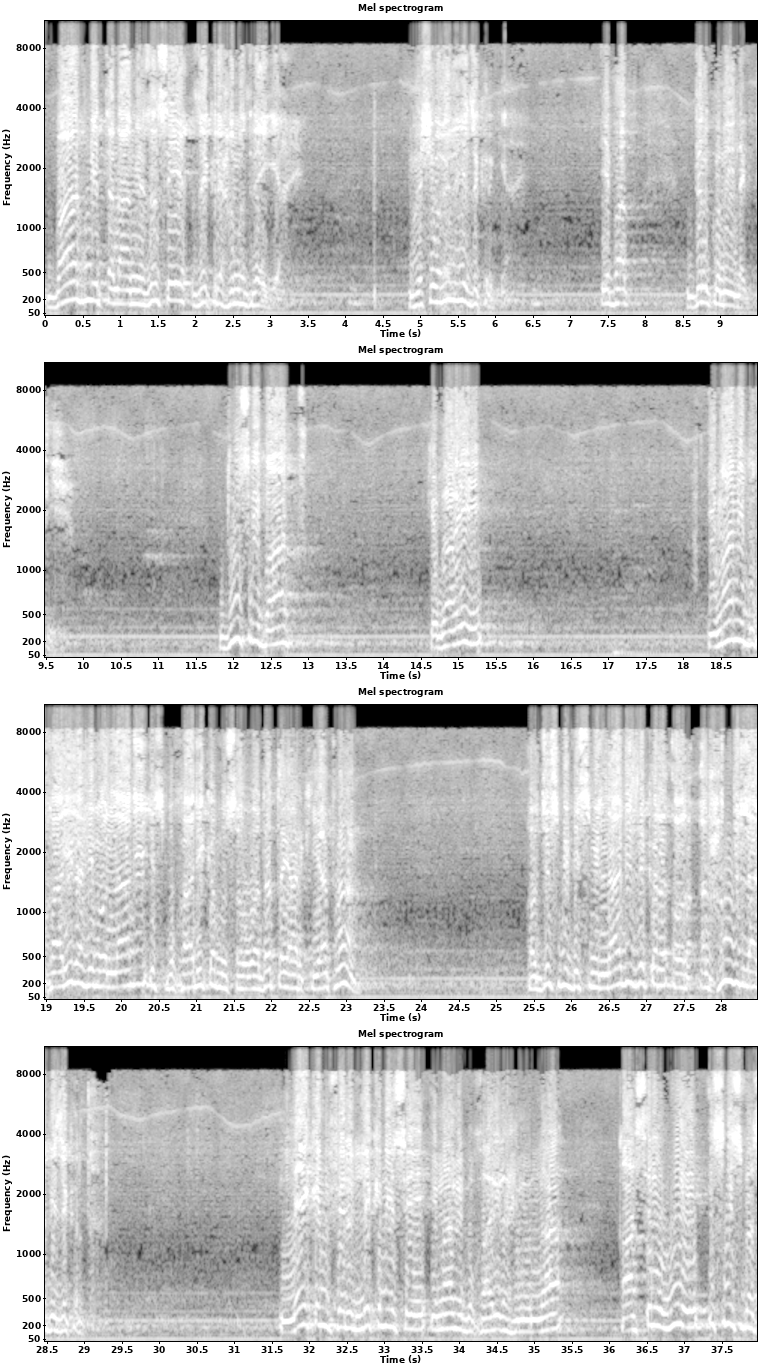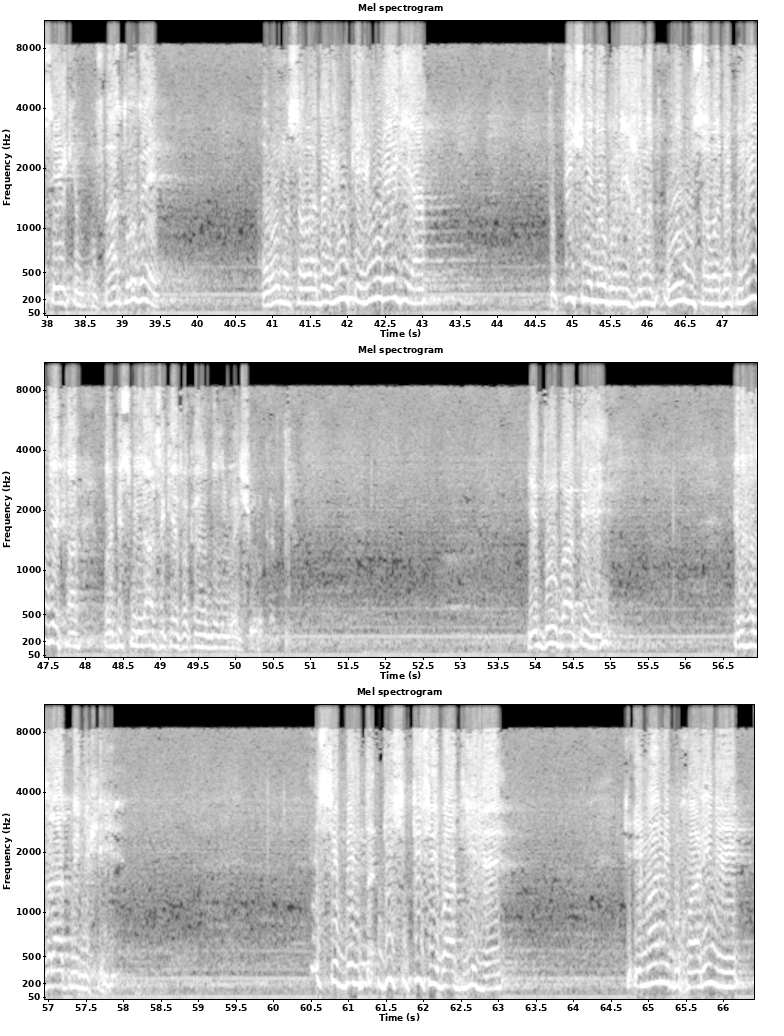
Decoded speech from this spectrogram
بعد میں تلامز سے ذکر حمد رہ گیا ہے۔ محشی وغیرہ یہ ذکر کیا ہے۔ یہ بات دل کو نہیں لگتی ہے۔ دوسری بات کہ بھائی، امام بخاری رحم اللہ نے اس بخاری کا مسودہ تیار کیا تھا۔ اور جس میں بسم اللہ بھی ذکر اور الحمدللہ بھی ذکر تھا۔ لیکن پھر لکھنے سے امام بخاری رحم اللہ قاصر ہوئے، اس نسبت سے کہ وفات ہو گئے۔ اور وہ مسودہ یوں کہ یوں رہ گیا۔ تو پچھلے لوگوں نے حمد، وہ مسودہ کو نہیں دیکھا اور بسم اللہ سے کیا فکر بدلوائی شروع کر دیا۔ یہ دو باتیں ہیں۔ ان حضرات نے لکھی ہیں۔ اس سے بہتر تیسری بات یہ ہے کہ امام بخاری نے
